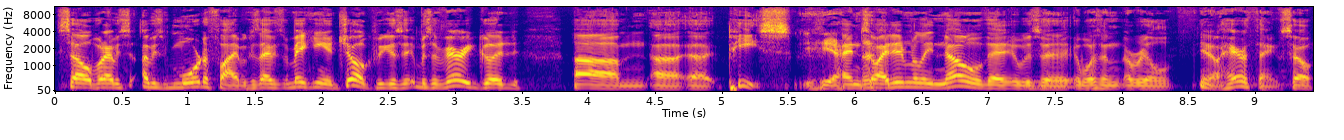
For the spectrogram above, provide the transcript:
so, but I was I was mortified because I was making a joke because it was a very good um, uh, uh, piece, Yeah. and so I didn't really know that it was a it wasn't a real you know hair thing. So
